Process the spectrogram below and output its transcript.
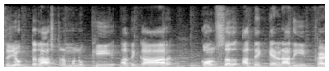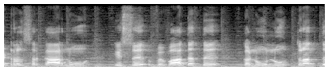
ਸੰਯੁਕਤ ਰਾਸ਼ਟਰ ਮਨੁੱਖੀ ਅਧਿਕਾਰ ਕੌਂਸਲ ਅਤੇ ਕੈਨੇਡਾ ਦੀ ਫੈਡਰਲ ਸਰਕਾਰ ਨੂੰ ਇਸ ਵਿਵਾਦਤ ਕਾਨੂੰਨ ਨੂੰ ਤੁਰੰਤ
